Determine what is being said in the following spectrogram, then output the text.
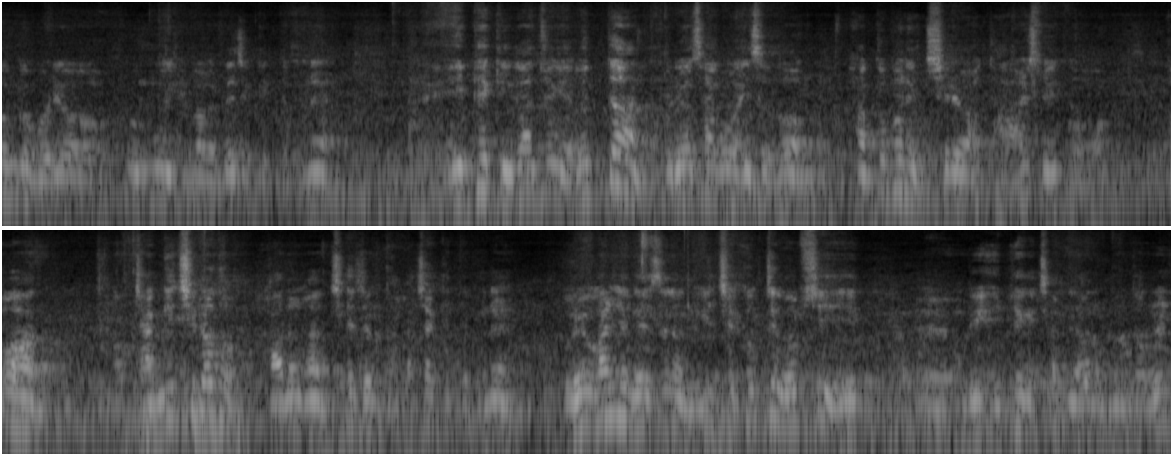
응급의료 업무 희망을 맺었기 때문에 에이펙 기간 중에 어떠한 의료 사고가 있어도 한꺼번에 치료 다 할 수 있고 또한 장기 치료도 가능한 체제를 다 갖췄기 때문에 의료 관련해서는 일체 걱정 없이 어, 우리 에이펙에 참여하는 분들을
